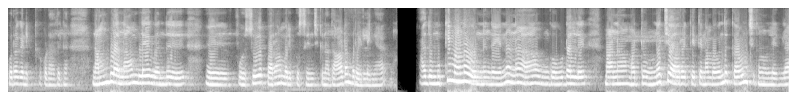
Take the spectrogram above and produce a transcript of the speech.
புறக்கணிக்கக்கூடாதுங்க நம்மளை நாம்ளே வந்து சுய பராமரிப்பு செஞ்சுக்கணும். அது ஆடம்பரம் இல்லைங்க. அது முக்கியமான ஒன்றுங்க என்னென்னா உங்கள் உடல் மனம் மற்றும் உணர்ச்சி ஆரோக்கியத்தை நம்ம வந்து கவனிச்சிக்கணும் இல்லைங்களா?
